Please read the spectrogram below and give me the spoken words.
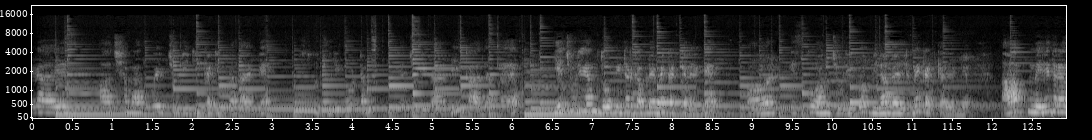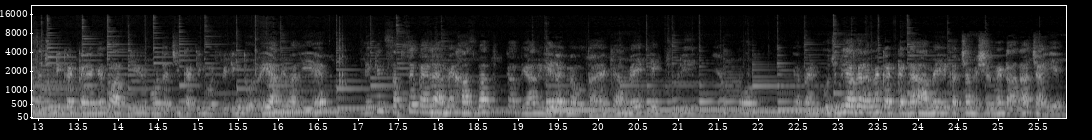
गाइस आज हम आपको एक चूड़ी की कटिंग बताएँगे, जिसको चूड़ी बॉटम या चूड़ीदार भी कहा जाता है। ये चूड़ी हम दो मीटर कपड़े में कट करेंगे और इसको हम चूड़ी को बिना बेल्ट में कट करेंगे। आप मेरी तरह से चूड़ी कट करेंगे तो आपकी भी बहुत अच्छी कटिंग और फिटिंग दोनों ही आने वाली है। लेकिन सबसे पहले हमें खास बात का ध्यान ये रखना होता है कि हमें एक चूड़ी या टॉप या पैंट कुछ भी अगर हमें कट करना है, हमें एक अच्छा मेज़रमेंट आना चाहिए।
